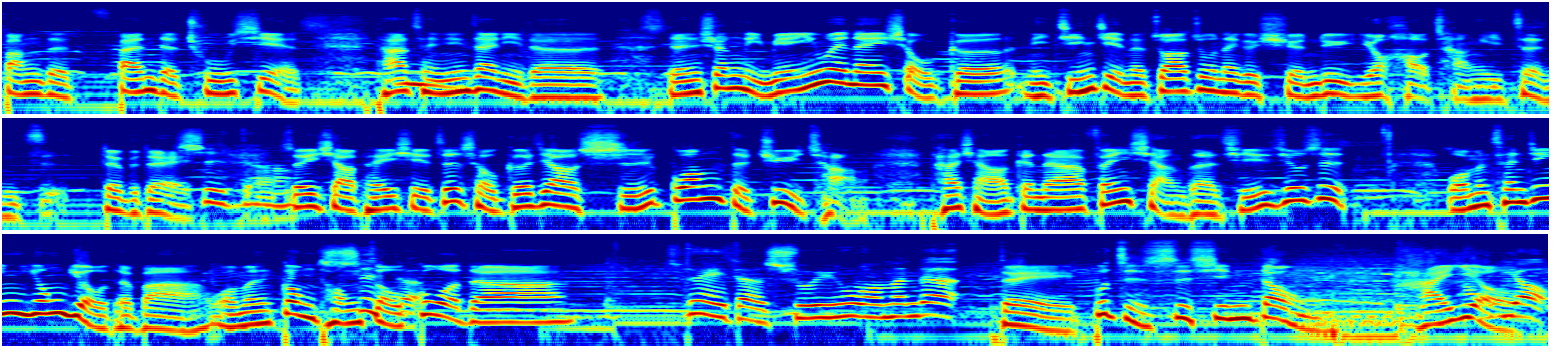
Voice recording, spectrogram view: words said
般的般的出现？他曾经在你的人生里面，因为那一首歌，你紧紧的抓住那个旋律，有好长一阵子，对不对？是的。所以小培写这首歌叫《时光的剧场》，他想要跟大家分享的，其实就是我们曾经拥有的吧，我们共同走过的啊。对的，属于我们的。对，不只是心动，还有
